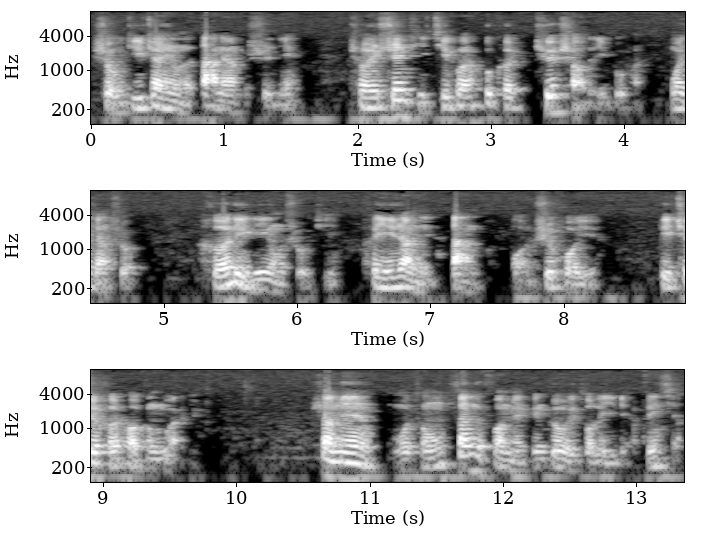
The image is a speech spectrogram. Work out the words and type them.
手机占用了大量的时间，成为身体器官不可缺少的一部分。我想说，合理利用手机可以让你的大脑保持活跃，比吃核桃更管用。上面我从三个方面跟各位做了一点分享，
